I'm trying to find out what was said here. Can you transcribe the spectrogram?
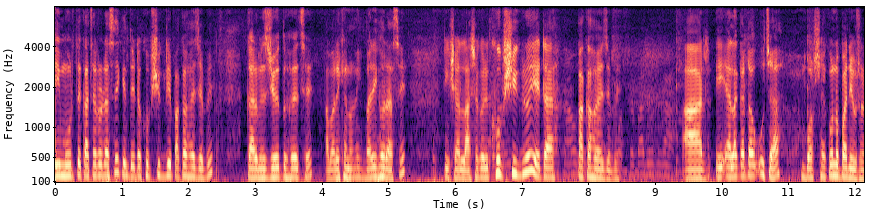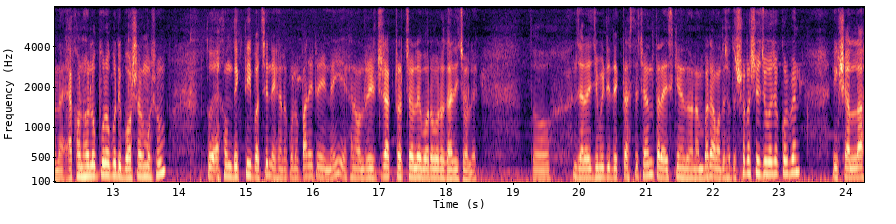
এই মুহূর্তে কাঁচা রোড আছে, কিন্তু এটা খুব শীঘ্রই পাকা হয়ে যাবে। গার্মেন্টস যেহেতু হয়েছে, আবার এখানে অনেক বাড়িঘর আছে। ইনশাল্লাহ আশা করি খুব শীঘ্রই এটা পাকা হয়ে যাবে। আর এই এলাকাটাও উঁচা, বর্ষায় কোনো পানি ওঠে না। এখন হলো পুরোপুরি বর্ষার মৌসুম। তো এখন দেখতেই পাচ্ছেন, এখানে কোনো পানি টানি নেই। এখানে অলরেডি ট্রাক্টর চলে, বড় বড় গাড়ি চলে। তো যারা এই জমিটি দেখতে আসতে চান, তারা স্ক্রিনে দেওয়া নাম্বারে আমাদের সাথে সরাসরি যোগাযোগ করবেন। ইনশাল্লাহ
